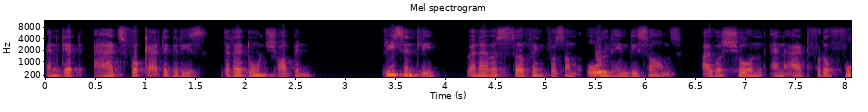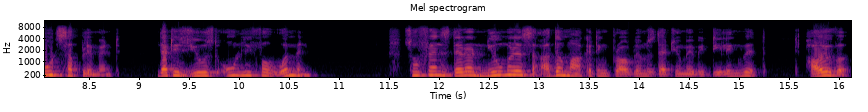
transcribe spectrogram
and get ads for categories that I don't shop in. Recently, when I was surfing for some old Hindi songs, I was shown an ad for a food supplement that is used only for women. So friends, there are numerous other marketing problems that you may be dealing with. However,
